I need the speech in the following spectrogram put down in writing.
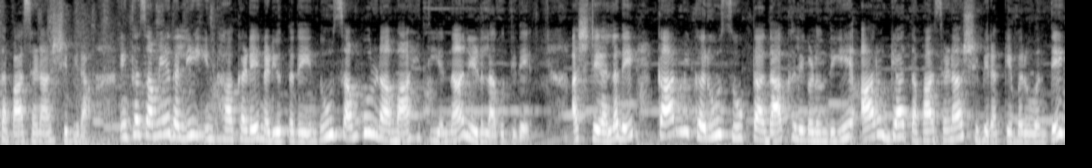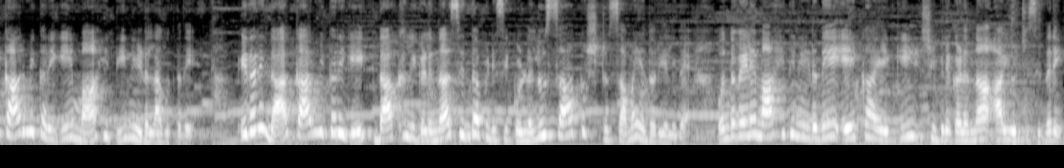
ತಪಾಸಣಾ ಶಿಬಿರ. ಇಂಥ ಸಮಯದಲ್ಲಿ ಇಂತಹ ಕಡೆ ನಡೆಯುತ್ತದೆ ಎಂದು ಸಂಪೂರ್ಣ ಮಾಹಿತಿಯನ್ನ ನೀಡಲಾಗುತ್ತಿದೆ. ಅಷ್ಟೇ ಅಲ್ಲದೆ, ಕಾರ್ಮಿಕರು ಸೂಕ್ತ ದಾಖಲೆಗಳೊಂದಿಗೆ ಆರೋಗ್ಯ ತಪಾಸಣಾ ಶಿಬಿರಕ್ಕೆ ಬರುವಂತೆ ಕಾರ್ಮಿಕರಿಗೆ ಮಾಹಿತಿ ನೀಡಲಾಗುತ್ತದೆ. ಇದರಿಂದ ಕಾರ್ಮಿಕರಿಗೆ ದಾಖಲೆಗಳನ್ನು ಸಿದ್ಧಪಡಿಸಿಕೊಳ್ಳಲು ಸಾಕಷ್ಟು ಸಮಯ ದೊರೆಯಲಿದೆ. ಒಂದು ವೇಳೆ ಮಾಹಿತಿ ನೀಡದೆ ಏಕಾಏಕಿ ಶಿಬಿರಗಳನ್ನು ಆಯೋಜಿಸಿದರೆ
